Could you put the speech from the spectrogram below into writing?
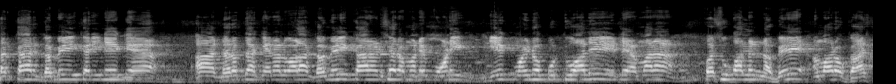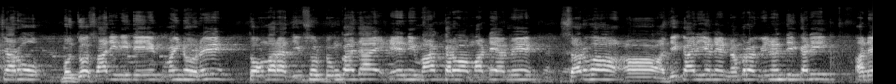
સરકાર ગમે કરીને કે આ નર્મદા કેનાલવાળા ગમે કારણસર અમને પાણી એક મહિનો પૂરતું આલે. એટલે અમારા પશુપાલન નભે અમારો ઘાસચારો બધો સારી રીતે એક મહિનો રહે, તો અમારા દિવસો ટૂંકા જાય. એની માગ કરવા માટે અમે સર્વ અધિકારીઓને નમ્ર વિનંતી કરી અને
